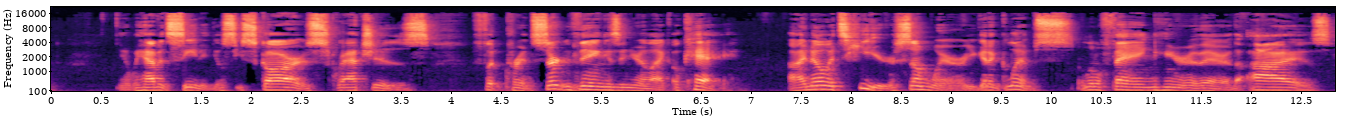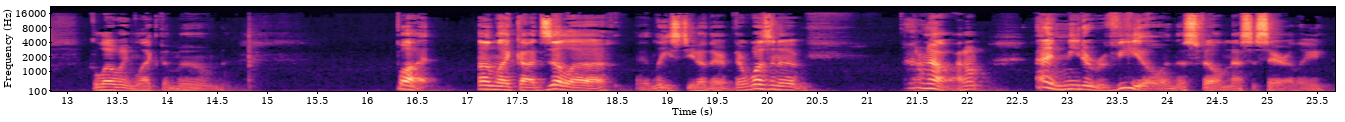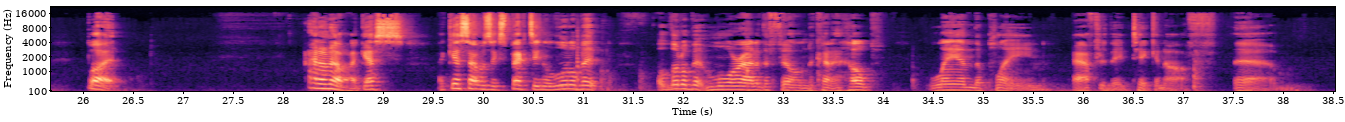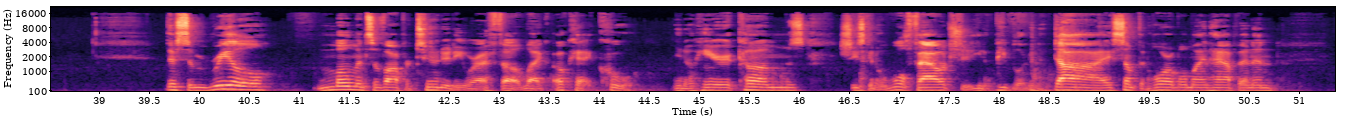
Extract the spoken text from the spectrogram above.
you know, we haven't seen it. You'll see scars, scratches, footprints, certain things, and you're like, okay, I know it's here somewhere. You get a glimpse, a little fang here or there, the eyes glowing like the moon. But unlike Godzilla, at least, you know, there there wasn't a I don't know, I don't I didn't need a reveal in this film necessarily. But I don't know. I guess I guess I was expecting a little bit a little bit more out of the film to kind of help land the plane after they'd taken off. Um, there's some real moments of opportunity where I felt like, okay, cool. You know, here it comes. She's gonna wolf out. She, you know, people are gonna die. Something horrible might happen, and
